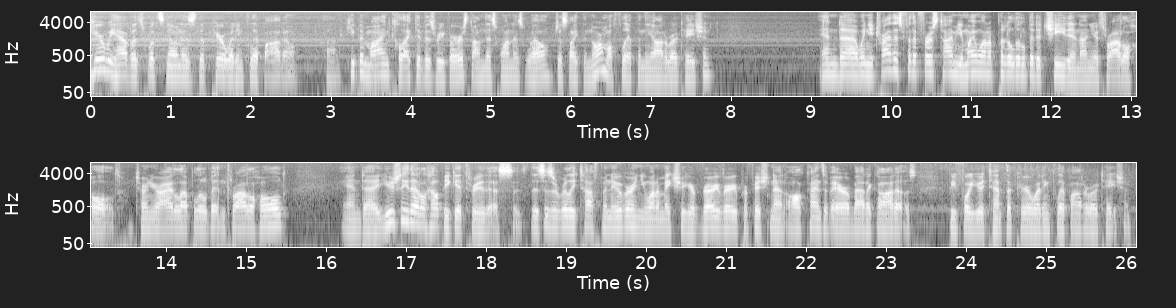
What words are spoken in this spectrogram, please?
here we have what's known as the pirouetting flip auto. Uh, keep in mind collective is reversed on this one as well, just like the normal flip in the auto rotation. And uh, when you try this for the first time, you might want to put a little bit of cheat in on your throttle hold. Turn your idle up a little bit in throttle hold, and uh, usually that'll help you get through this. This is a really tough maneuver, and you want to make sure you're very, very proficient at all kinds of aerobatic autos before you attempt the pirouetting flip auto rotation.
